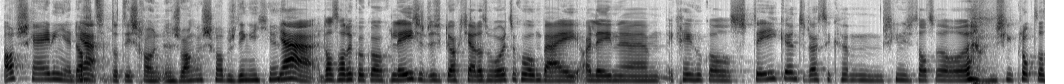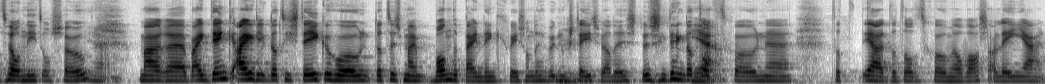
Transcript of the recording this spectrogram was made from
afscheiding. Jij dacht, Ja. dat is gewoon een zwangerschapsdingetje. Ja, dat had ik ook al gelezen. Dus ik dacht, ja, dat hoort er gewoon bij. Alleen, ehm, ik kreeg ook al steken. Toen dacht ik, hm, misschien is dat wel, eh, misschien klopt dat wel niet of zo. Ja. Maar, eh, maar ik denk eigenlijk dat die steken gewoon, dat is mijn bandenpijn denk ik geweest, want dat heb ik nog Mm. steeds wel eens. Dus ik denk dat Ja. dat gewoon, dat, ja, dat dat het gewoon wel was. Alleen ja,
